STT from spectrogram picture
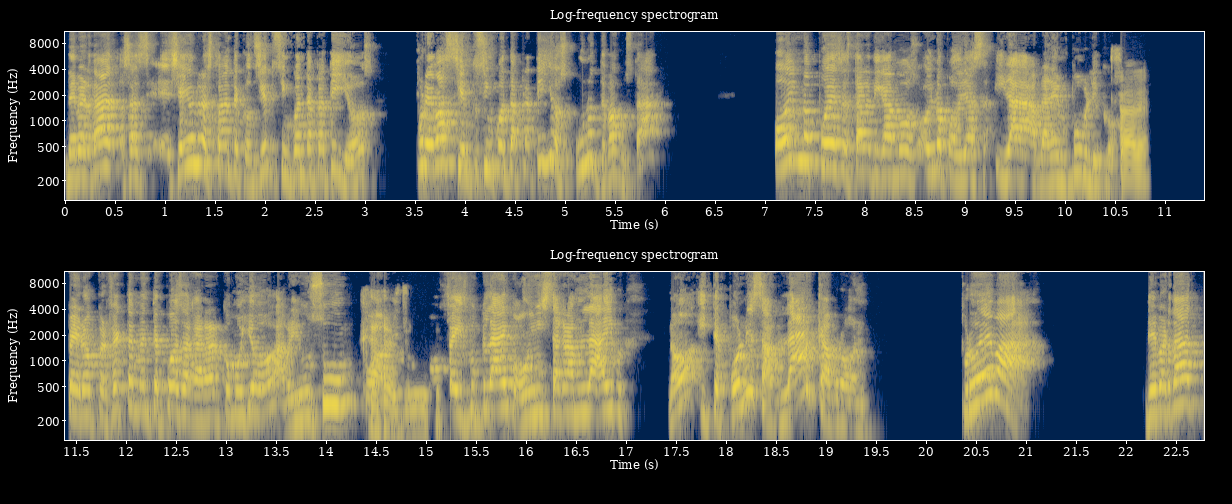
De verdad, o sea, si hay un restaurante con 150 platillos, pruebas 150 platillos. Uno te va a gustar. Hoy no puedes estar, digamos, hoy no podrías ir a hablar en público. Pero perfectamente puedes agarrar como yo, abrir un Zoom o abrir un Facebook Live o un Instagram Live, ¿no? Y te pones a hablar, cabrón prueba. De verdad,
